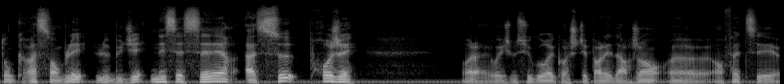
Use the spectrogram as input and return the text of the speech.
donc rassembler le budget nécessaire à ce projet. Voilà, oui, je me suis gouré quand je t'ai parlé d'argent. Euh, en fait, c'est euh,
